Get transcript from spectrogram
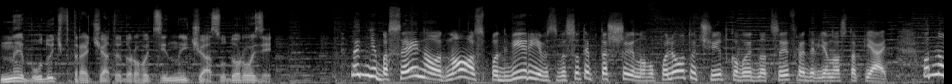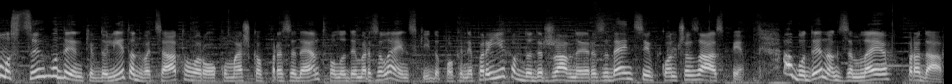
не будуть втрачати дорогоцінний час у дорозі. На дні басейну одного з подвір'їв з висоти пташиного польоту чітко видно цифри 95. В одному з цих будинків до літа 20-го року мешкав президент Володимир Зеленський, допоки не переїхав до державної резиденції в Кончезаспі, а будинок землею продав.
